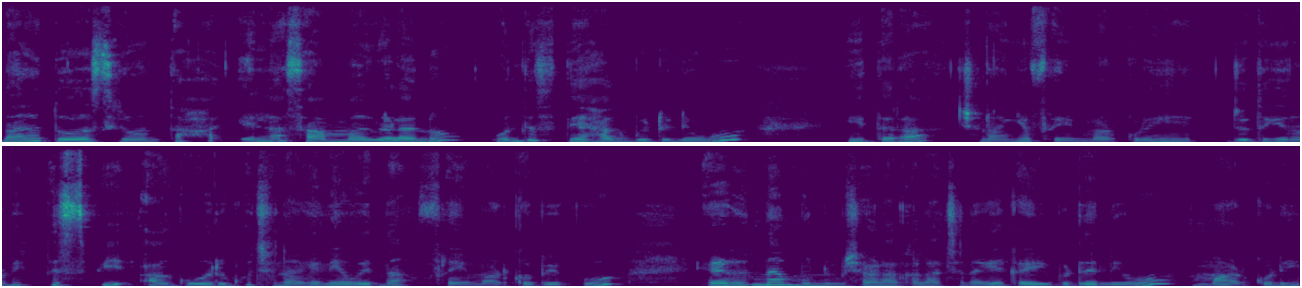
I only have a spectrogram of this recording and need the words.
ನಾನು ತೋರಿಸಿರುವಂತಹ ಎಲ್ಲ ಸಾಂಬಾರುಗಳನ್ನು ಒಂದೇ ಸತಿ ಹಾಕಿಬಿಟ್ಟು ನೀವು ಈ ಥರ ಚೆನ್ನಾಗಿ ಫ್ರೈ ಮಾಡ್ಕೊಳ್ಳಿ. ಜೊತೆಗೆ ನೋಡಿ, ಕ್ರಿಸ್ಪಿ ಆಗುವವರೆಗೂ ಚೆನ್ನಾಗಿ ನೀವು ಇದನ್ನ ಫ್ರೈ ಮಾಡ್ಕೋಬೇಕು. ಎರಡರಿಂದ ಮೂರು ನಿಮಿಷಗಳ ಕಾಲ ಚೆನ್ನಾಗಿ ಕೈ ಬಿಡದೆ ನೀವು ಮಾಡ್ಕೊಳ್ಳಿ.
